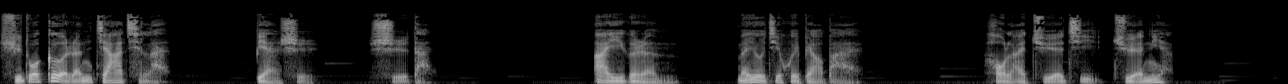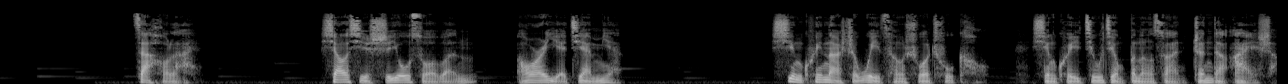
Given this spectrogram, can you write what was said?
许多个人加起来，便是时代。爱一个人，没有机会表白，后来绝迹绝念。再后来，消息时有所闻，偶尔也见面。幸亏那时未曾说出口，幸亏究竟不能算真的爱上。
